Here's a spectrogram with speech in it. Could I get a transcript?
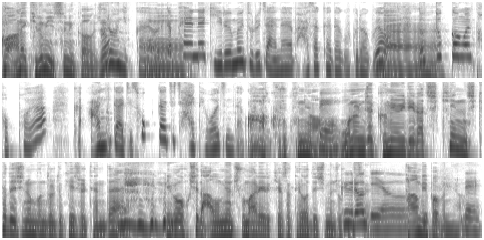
그 안에 기름이 있으니까, 그죠? 그러니까요. 그러니까 어. 팬에 기름을 두르지 않아야 바삭하다고 그러고요. 네. 또 뚜껑을 덮어야 그 안까지 속까지 잘 데워진다 고 아, 합니다. 그렇군요. 네. 오늘 이제 금요일이라 치킨 시켜 드시는 분들도 계실 텐데 이거 혹시 남으면 주말에 이렇게 해서 데워 드시면 좋겠어요. 네. 그러게요. 다음 비법은요. 네.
